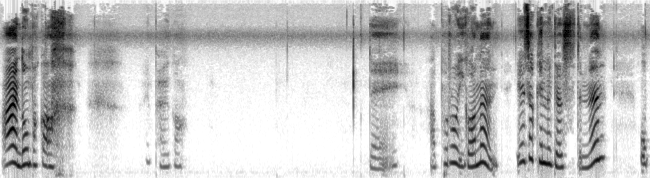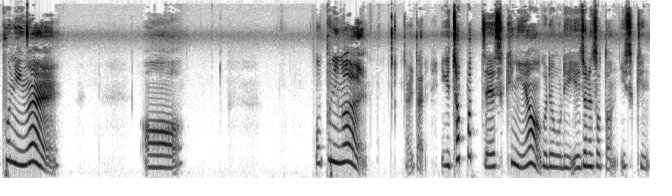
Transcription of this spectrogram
아 너무 바꿔. 밝아. 네. 앞으로 이거는 1스킨을 꼈을 때는 오프닝을 어 오프닝을 자 일단 이게 첫 번째 스킨이에요. 그리고 우리 예전에 썼던 이 스킨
